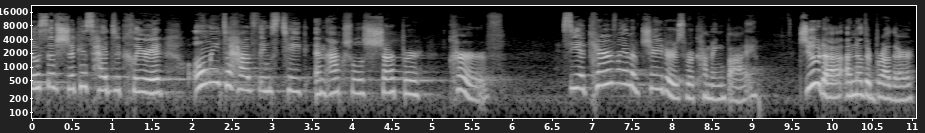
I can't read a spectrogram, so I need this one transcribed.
Joseph shook his head to clear it, only to have things take an actual sharper curve. See, a caravan of traders were coming by. Judah, another brother,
